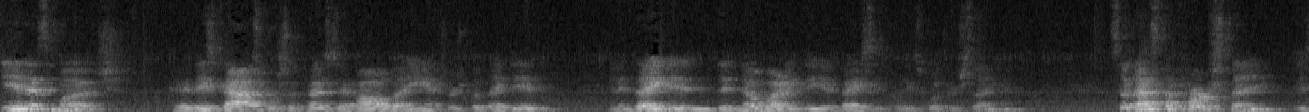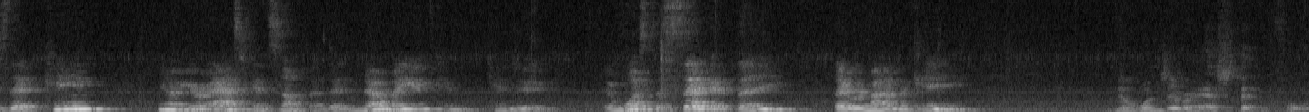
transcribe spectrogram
Inasmuch, okay, these guys were supposed to have all the answers, but they didn't. And if they didn't, then nobody did, basically, is what they're saying. So that's the first thing, is that king, you know, you're asking something that no man can, can do. And what's the second thing they remind the king? No one's ever asked that before.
